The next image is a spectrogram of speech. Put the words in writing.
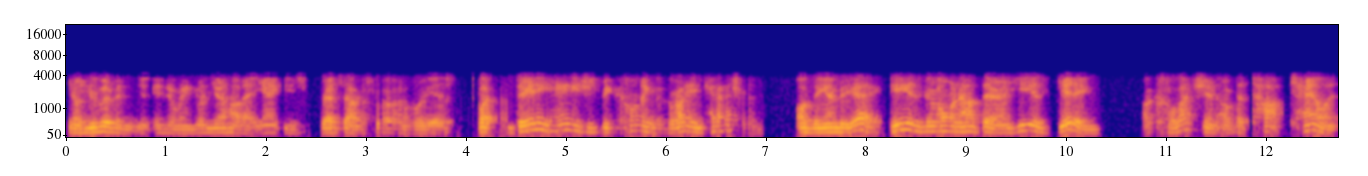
you know you live in in New England, you know how that Yankees Red Sox rivalry is. But Danny Ainge is becoming the Brian Cashman of the NBA. He is going out there and he is getting a collection of the top talent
